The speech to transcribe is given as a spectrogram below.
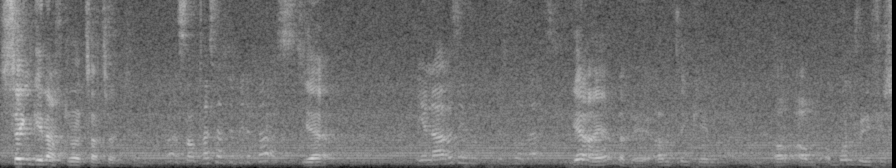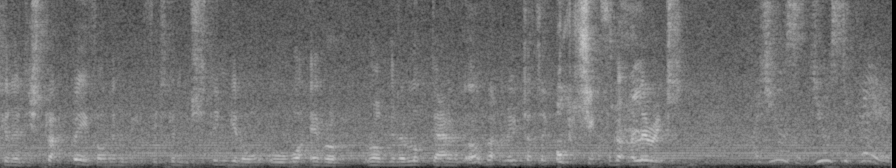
singing after a tattoo. Well, sometimes have to be the first. Yeah, You're nervous before that? Yeah, I am a bit. I'm thinking, I- I'm, I'm wondering if it's going to distract me, if I'm going to be, if it's going to be stinging or, or whatever, or I'm going to look down and go, oh, that new tattoo. Oh shit, forgot the lyrics. I use. Use the pain.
